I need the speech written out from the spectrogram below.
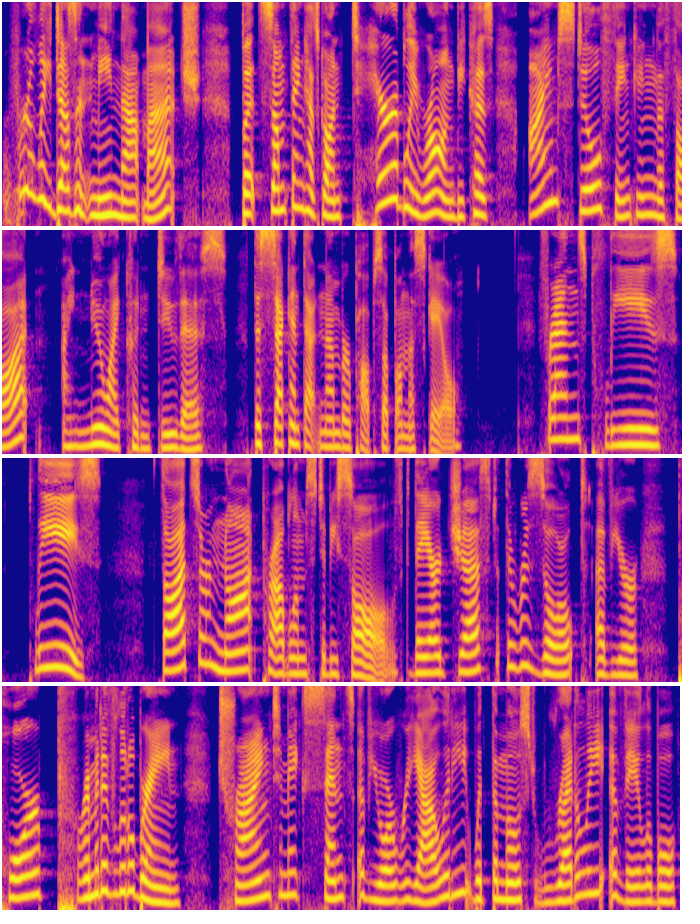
really doesn't mean that much, but something has gone terribly wrong because I'm still thinking the thought, I knew I couldn't do this, the second that number pops up on the scale. Friends, please, please. Thoughts are not problems to be solved. They are just the result of your poor, primitive little brain trying to make sense of your reality with the most readily available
